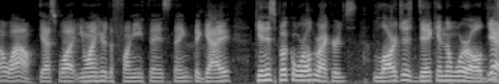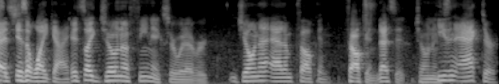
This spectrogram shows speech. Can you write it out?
Oh wow! Guess what? You want to hear the funniest thing? The guy, Guinness Book of World Records, largest dick in the world. Yeah, is, is a white guy. It's like Jonah Phoenix or whatever. Jonah Adam Falcon. Falcon. That's it. Jonah. He's an actor.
